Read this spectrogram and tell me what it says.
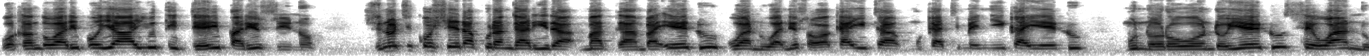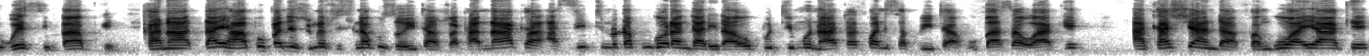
wakanga waripo yayouth day pari zvino. Zvinotikoshera kurangarira magamba edu vanhu vane zvavakaita mukati menyika yedu munhoroondo yedu sevanhu wezimbabwe kana dai hapo pane zvimwe zvisina kuzoita zvakanaka asi tinoda kungorangarirawo kuti munhu akakwanisa kuita ubasa hwake akashanda panguva yake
